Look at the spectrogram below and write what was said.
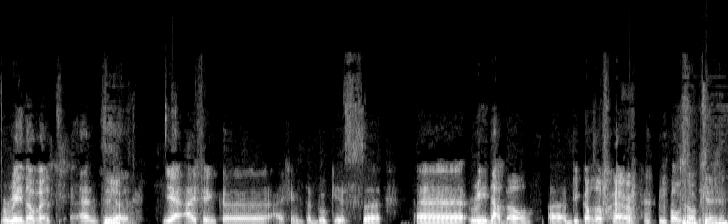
Read of it, and uh, yeah, yeah I think uh, I think the book is readable because of her. Okay.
